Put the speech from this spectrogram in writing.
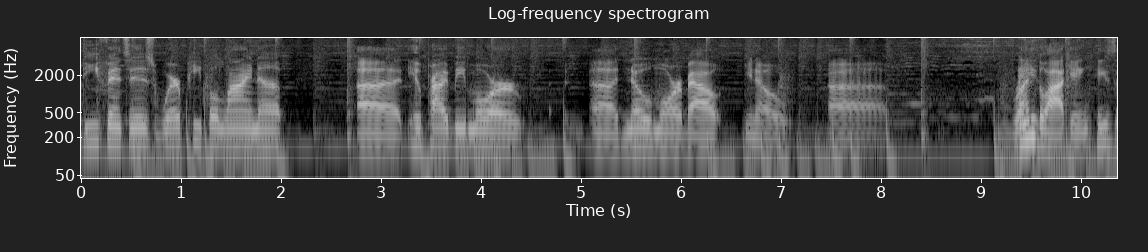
defenses, where people line up. Uh, he'll probably be more, uh, know more about you know, uh, run He's- blocking. he's-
